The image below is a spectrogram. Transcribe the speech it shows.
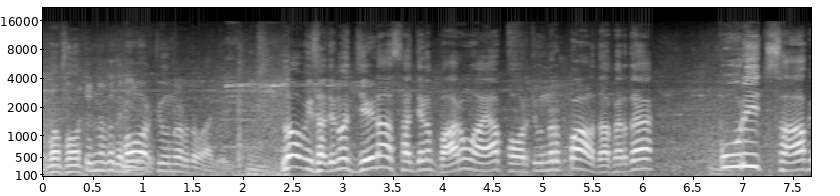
ਆਪਾਂ ਫੋਰਚੂਨਰ ਤੋਂ ਕਰੀਏ। ਫੋਰਚੂਨਰ ਤੋਂ ਆ ਜਾਓ ਜੀ। ਲਓ ਵੀ ਸੱਜਣੋ ਜਿਹੜਾ ਸੱਜਣ ਬਾਹਰੋਂ ਆਇਆ ਫੋਰਚੂਨਰ ਭਾਲਦਾ ਫਿਰਦਾ। ਪੂਰੀ ਸਾਫ਼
